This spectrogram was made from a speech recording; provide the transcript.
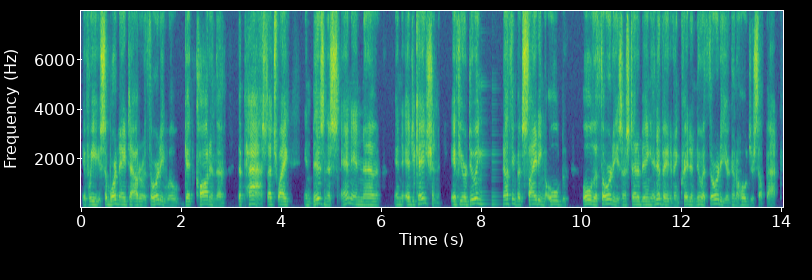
if we subordinate to outer authority, we'll get caught in the, the past. That's why in business and in, uh, in education, if you're doing nothing but citing old old authorities instead of being innovative and create a new authority, you're going to hold yourself back.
